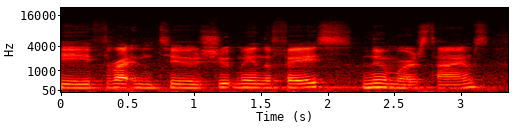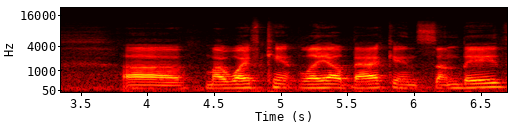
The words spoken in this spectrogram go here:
He threatened to shoot me in the face numerous times. Uh, my wife can't lay out back and sunbathe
